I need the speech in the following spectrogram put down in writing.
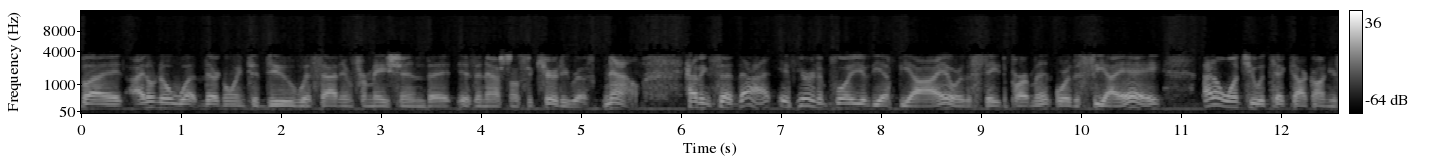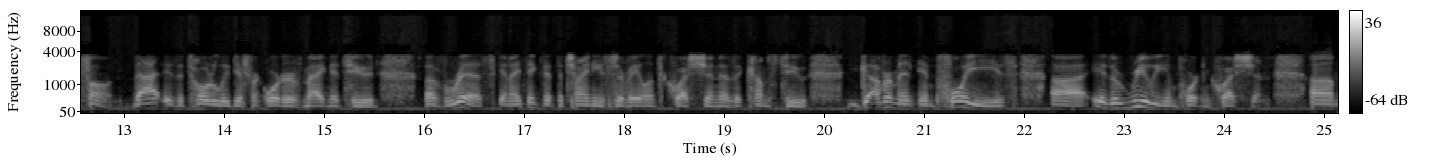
but I don't know what they're going to do with that information that is a national security risk. Now, having said that, if you're an employee of the FBI or the State Department or the CIA, I don't want you with TikTok on your phone. That is a totally different order of magnitude of risk. And I think that the Chinese surveillance question, as it comes to government employees, uh, is a really important question. Um,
